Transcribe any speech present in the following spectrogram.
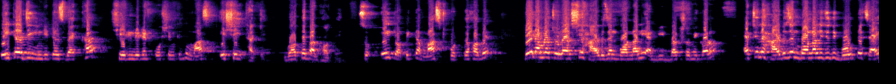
এইটার যে ইন ডিটেলস ব্যাখ্যা, সেই রিলেটেড কোশ্চেন কিন্তু মাস্ট এসেই থাকে, গতে বা ঘতে। সো এই টপিকটা মাস্ট পড়তে হবে। দেন আমরা চলে আসছি হাইড্রোজেন বর্ণালী অ্যান্ড ডিডবার্গ সমীকরণ। অ্যাকচুয়ালি হাইড্রোজেন বর্ণালী যদি বলতে চাই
